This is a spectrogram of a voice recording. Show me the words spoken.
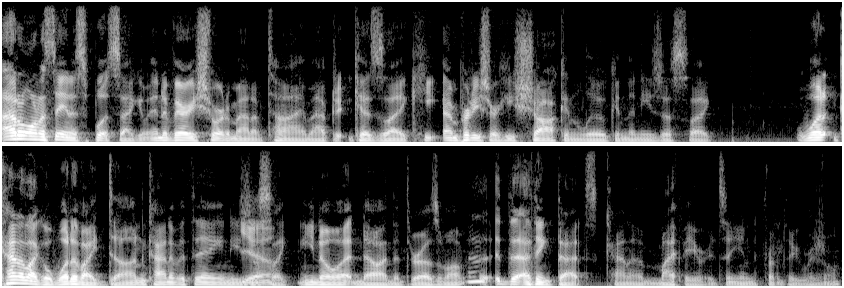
I don't want to say in a split second, in a very short amount of time after, because like he, I'm pretty sure he's shocking Luke, and then he's just like, what kind of like a what have I done kind of a thing, and he's Yeah. just like, you know what, no, and then throws him off. I think that's kind of my favorite scene from the original.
